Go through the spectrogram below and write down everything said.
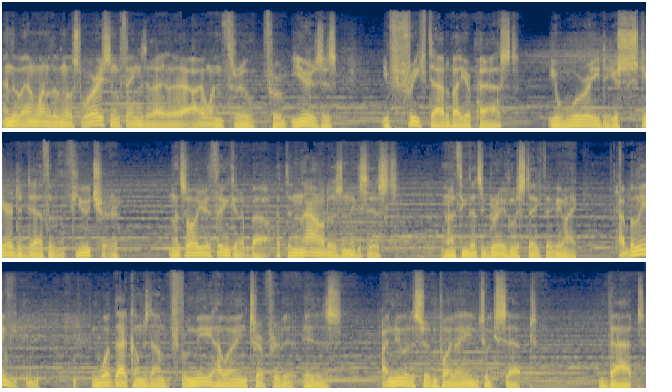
And, the, and one of the most worrisome things that I, that I went through for years is you're freaked out about your past. You're worried. You're scared to death of the future and that's all you're thinking about. But the now doesn't exist. And I think that's a grave mistake that we make. I believe what that comes down, for me, how I interpret it is I knew at a certain point I needed to accept that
